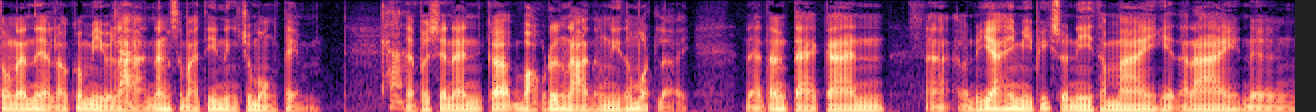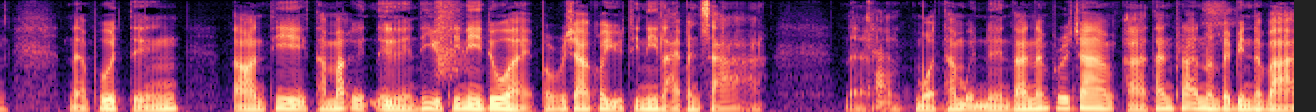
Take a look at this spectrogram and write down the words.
ตรงนั้นเนี่ยเราก็มีเวลานั่งสมาธิหนึ่งชั่วโมงเต็มนะเพราะฉะนั้นก็บอกเรื่องราวทั้งนี้ทั้งหมดเลยนะตั้งแต่การอนุญาตให้มีภิกษุณีทำไมเหตุอะไรหนึ่งนะพูดถึงตอนที่ธรรมะอื่น ๆ ที่อยู่ที่นี่ด้วย พระพุทธเจ้าก็อยู่ที่นี่หลายพรรษา นะหมวดธรรมอื่นๆ ตอนนั้นพระพุทธเจ้าท่านพระอนุนไปบินทบาท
